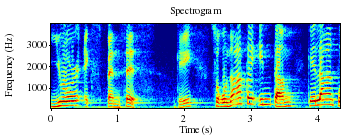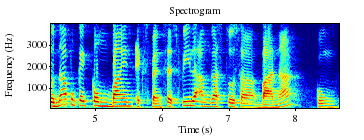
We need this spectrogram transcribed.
your expenses. Okay? So kung naa kay income, kailangan po na po kay combined expenses. Pila ang gasto sa bana, kung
